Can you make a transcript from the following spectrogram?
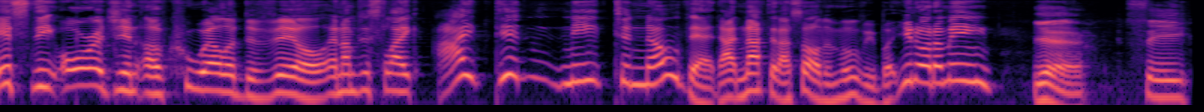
it's the origin of Cruella de Vil. And I'm just like, I didn't need to know that. Not that I saw the movie, but you know what I mean? Yeah. See,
